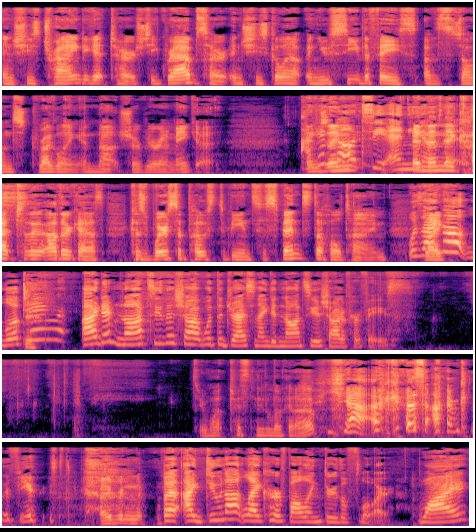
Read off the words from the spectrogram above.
And she's trying to get to her. She grabs her and she's going up, and you see the face of Stone struggling and not sure if you're gonna make it. I And did then- not see any. And then they cut to the other cast because we're supposed to be in suspense the whole time. Was Like, I not looking? I did not see the shot with the dress, and I did not see a shot of her face. Do you want Tristan to look it up? Yeah, because I'm confused. Been. But I do not like her falling through the floor. Why?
